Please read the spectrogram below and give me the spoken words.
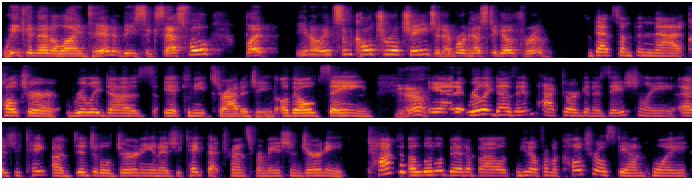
we can then align to it and be successful. But, you know, it's some cultural change that everyone has to go through. That's something that culture really does. It can eat strategy, the old saying. Yeah. And it really does impact organizationally as you take a digital journey and as you take that transformation journey. Talk a little bit about, you know, from a cultural standpoint,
